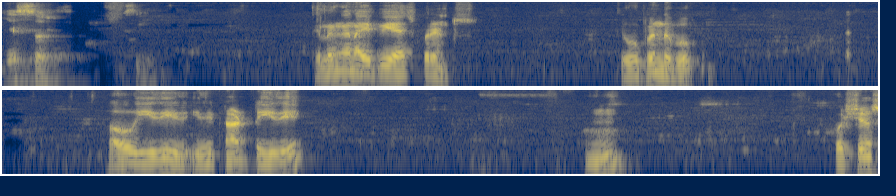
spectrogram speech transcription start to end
Yes, sir. See. Telangana IP aspirants. You open the book. How easy is it not easy? Hmm? Questions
